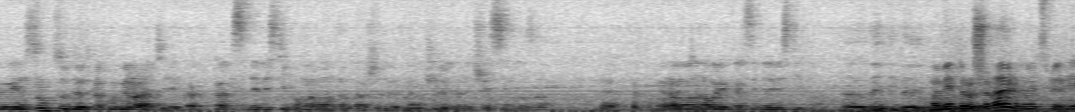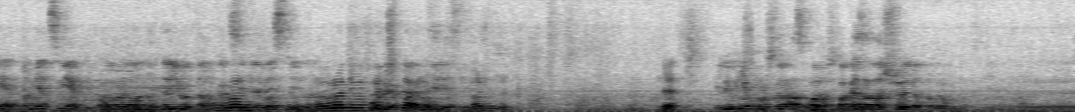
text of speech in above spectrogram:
э, инструкцию дает, как умирать, и как, как себя вести, по-моему, он там дальше дает. Мы учили это лет 6-7 назад. да, как умирать. Он говорит, как себя вести. Момент Рошана или момент смерти? Нет, момент смерти. По-моему, он дает там, Ну, как вроде, себя вести. ну, вроде мы прочитали. Может быть. Да? Или мне в прошлый раз по- показалось, что это по-другому. Э,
